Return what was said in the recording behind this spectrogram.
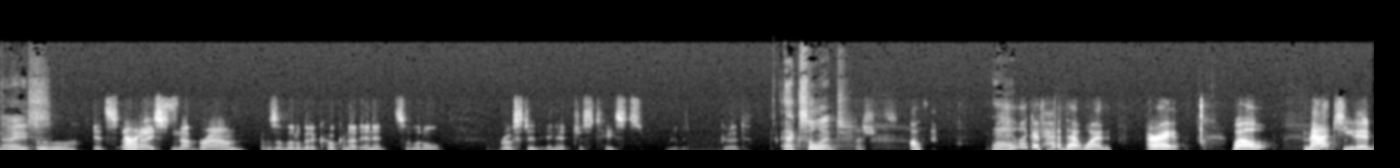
Nice. Ooh. It's a Nice. nice nut brown. There's a little bit of coconut in it. It's a little roasted, and it just tastes really good. Excellent. Delicious. I Well, I feel like I've had that one. All right. Well, Matt cheated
